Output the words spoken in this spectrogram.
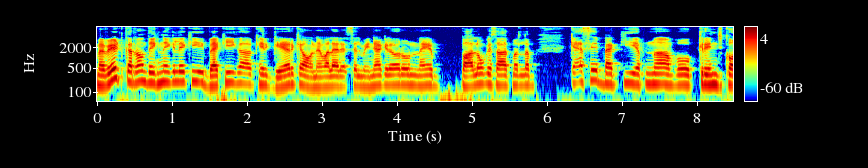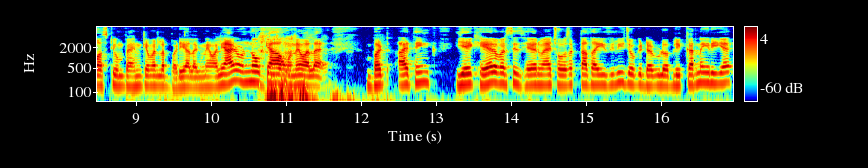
मैं वेट कर रहा हूँ देखने के लिए कि बैकी का आखिर गेयर क्या होने वाला है रेसल मीनिया के लिए और उन नए बालों के साथ मतलब कैसे बैकी अपना वो क्रिंज कॉस्ट्यूम पहन के मतलब बढ़िया लगने वाली आई डोंट नो क्या होने वाला है बट आई थिंक ये एक हेयर वर्सेस हेयर मैच हो सकता था इजीली जो कि डब्ल्यू डब्ल्यू e कर नहीं रही है।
